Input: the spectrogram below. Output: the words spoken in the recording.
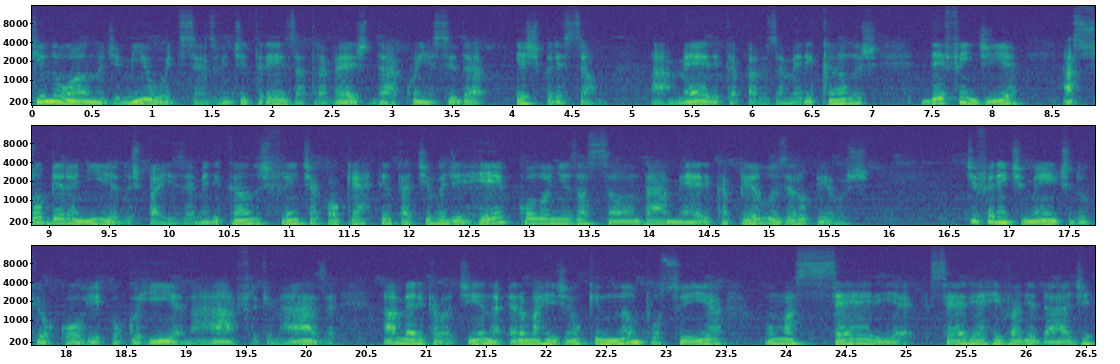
que no ano de 1823, através da conhecida expressão a América para os americanos, defendia a soberania dos países americanos frente a qualquer tentativa de recolonização da América pelos europeus. Diferentemente do que ocorre, ocorria na África e na Ásia, a América Latina era uma região que não possuía uma séria, séria rivalidade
